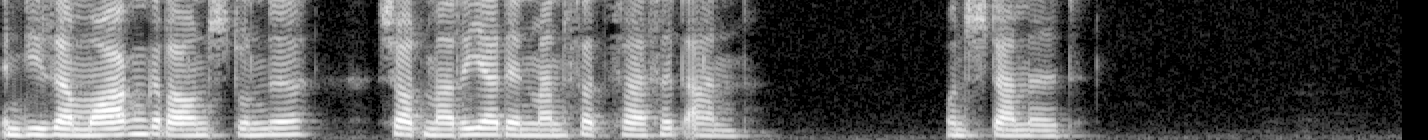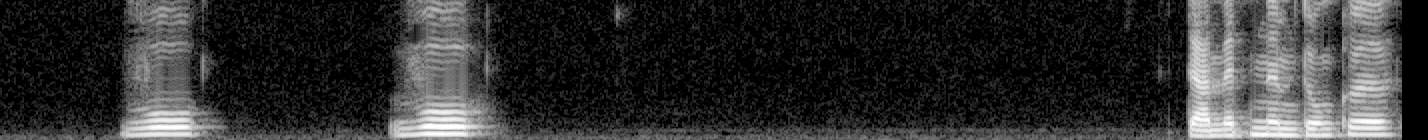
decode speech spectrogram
In dieser morgengrauen Stunde schaut Maria den Mann verzweifelt an und stammelt. Wo, wo? Da mitten im Dunkel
